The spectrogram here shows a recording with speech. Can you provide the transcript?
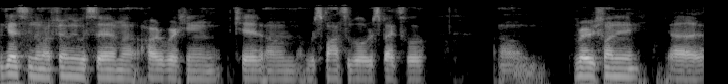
I guess you know my family would say I'm a hardworking kid, um, responsible, respectful, um, very funny, uh,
